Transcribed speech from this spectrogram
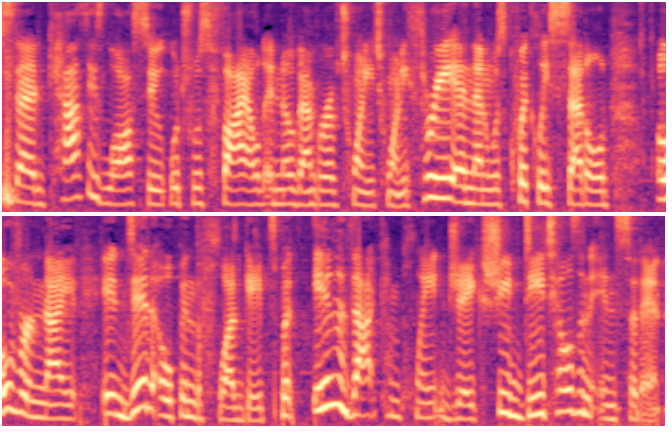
said Cassie's lawsuit, which was filed in November of 2023 and then was quickly settled overnight, it did open the floodgates. But in that complaint, Jake, she details an incident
